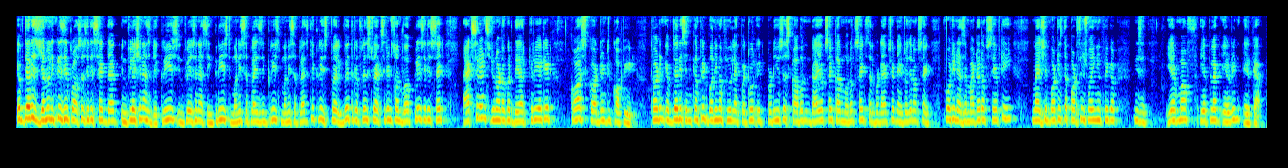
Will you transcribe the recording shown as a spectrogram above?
If there is general increase in process, it is said that inflation has decreased, inflation has increased, money supply is increased, money supply is decreased. 12. With reference to accidents on workplace, it is said accidents do not occur, they are created, caused, coordinated, copied. 13. If there is incomplete burning of fuel like petrol, it produces carbon dioxide, carbon monoxide, sulfur dioxide, nitrogen oxide. 14. As a matter of safety measure, what is the person showing in figure? Is earmuff, earplug, earring, air cap.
